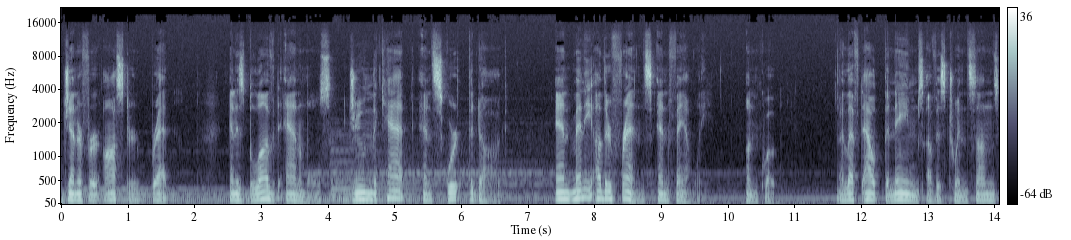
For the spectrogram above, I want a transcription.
Jennifer Oster Brett, and his beloved animals, June the cat and Squirt the dog, and many other friends and family. Unquote. I left out the names of his twin sons,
